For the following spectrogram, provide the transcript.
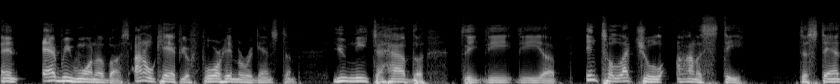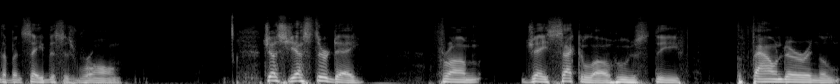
And every one of us, I don't care if you're for him or against him, you need to have the the the the uh, intellectual honesty to stand up and say this is wrong. Just yesterday, from Jay Sekulow, who's the the founder and the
